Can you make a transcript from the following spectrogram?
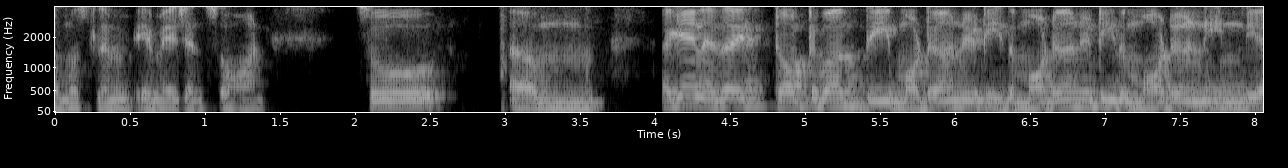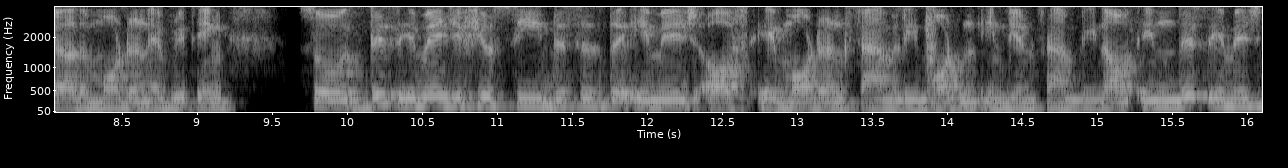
a Muslim image and so on. So um, again, as I talked about the modernity, the modernity, the modern India, the modern everything. So this image, if you see, this is the image of a modern family, modern Indian family. Now, in this image,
